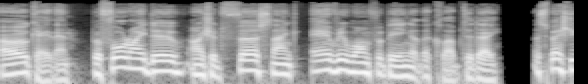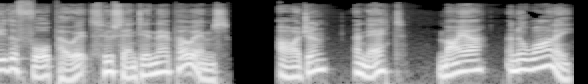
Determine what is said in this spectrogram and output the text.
Okay then. Before I do, I should first thank everyone for being at the club today, especially the four poets who sent in their poems Arjun, Annette, Maya, and Uwani.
